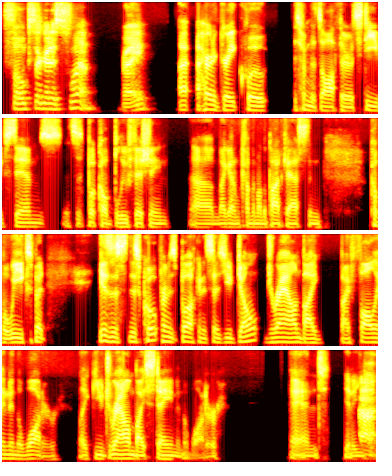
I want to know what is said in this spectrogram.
folks are going to swim, right? I, I, heard a great quote. It's from this author, Steve Sims. It's this book called Blue Fishing. Um, I got him coming on the podcast in a couple weeks, but he has this this quote from his book, and it says, "You don't drown by by falling in the water, like you drown by staying in the water." And you know, you uh,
